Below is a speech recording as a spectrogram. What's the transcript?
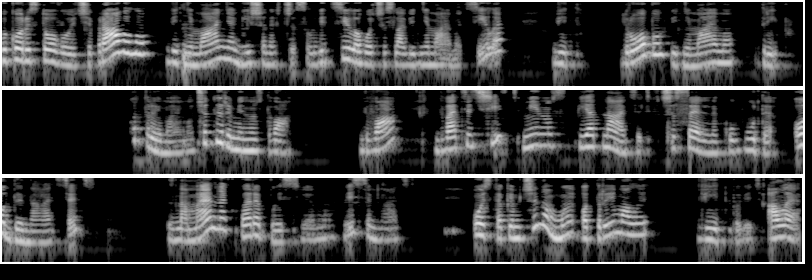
використовуючи правило віднімання мішаних чисел. Від цілого числа віднімаємо ціле, від дробу віднімаємо дріб. Отримаємо 4 мінус 2 2, 26 мінус 15 в чисельнику буде 11, знаменник переписуємо 18. Ось таким чином ми отримали відповідь. Але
